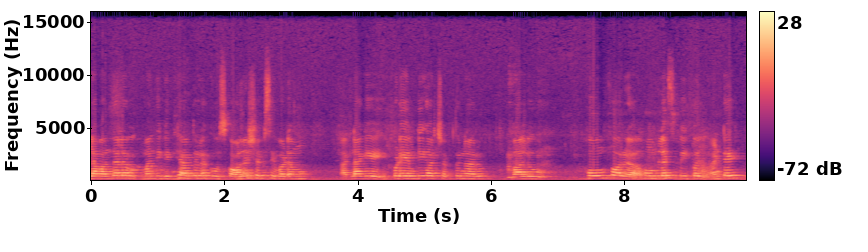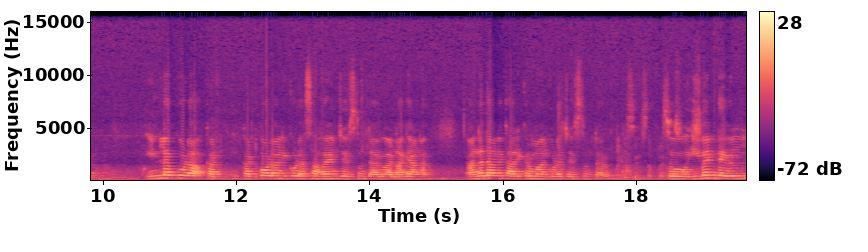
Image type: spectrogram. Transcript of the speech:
ఇలా వందల మంది విద్యార్థులకు స్కాలర్షిప్స్ ఇవ్వడము. అట్లాగే ఇప్పుడే ఎండి గారు చెప్తున్నారు వాళ్ళు హోమ్ ఫర్ హోమ్లెస్ పీపుల్ అంటే ఇండ్లకు కూడా కట్ కట్టుకోవడానికి కూడా సహాయం చేస్తుంటారు. అలాగే అన్న అన్నదాన కార్యక్రమాలు కూడా చేస్తుంటారు. So even they will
